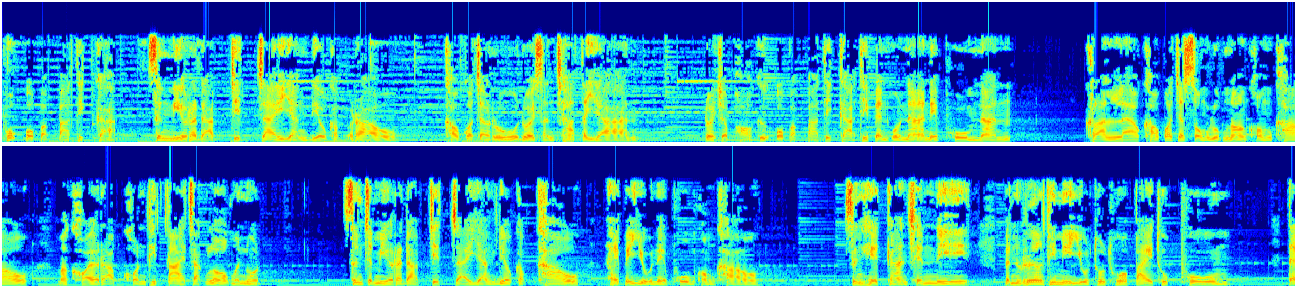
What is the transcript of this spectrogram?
พวกโอปปาติกะ ซึ่งมีระดับจิตใจอย่างเดียวกับเรา เขาก็จะรู้โดยสัญชาตญาณ โดยเฉพาะคือโอปปาติกะที่เป็นหัวหน้าในภูมินั้น ครั้นแล้วเขาก็จะส่งลูกน้องของเขามาคอยรับคนที่ตายจากโลกมนุษย์ ซึ่งจะมีระดับจิตใจอย่างเดียวกับเขาให้ไปอยู่ในภูมิของเขา ซึ่งเหตุการณ์เช่นนี้เป็นเรื่องที่มีอยู่ทั่ว ๆ ไปทุกภูมิ แต่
